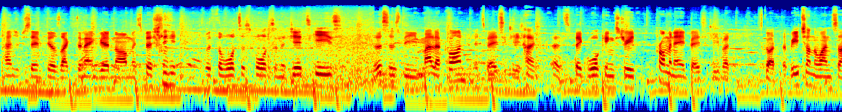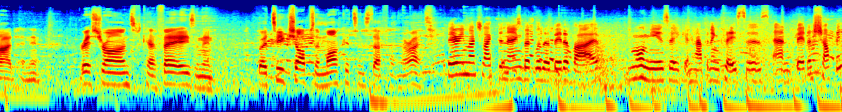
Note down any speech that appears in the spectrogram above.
100% feels like Da Nang, Vietnam, especially with the water sports and the jet skis. This is the Malecon. It's basically like it's big walking street promenade basically, but it's got the beach on the one side and then restaurants, cafes, and then boutique shops and markets and stuff on the right. Very much like Da Nang, but with a better vibe. More music and happening places and better shopping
